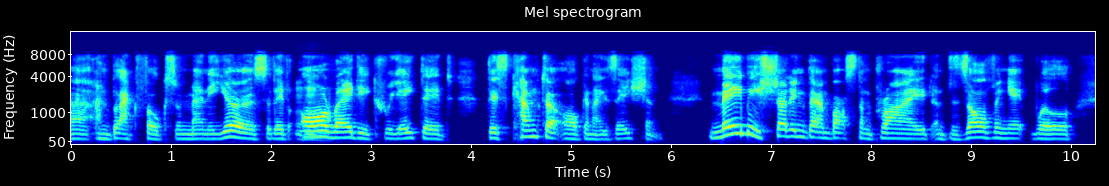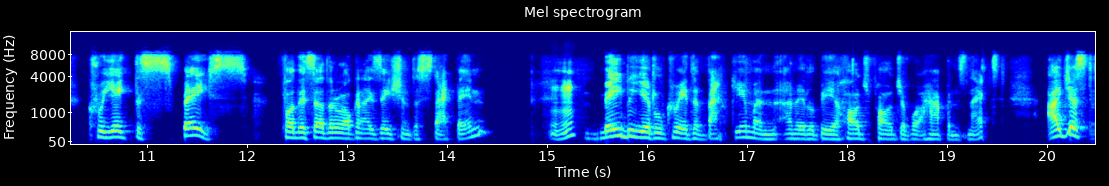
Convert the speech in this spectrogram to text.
uh, and Black folks for many years. So they've mm-hmm. already created this counter organization. Maybe shutting down Boston Pride and dissolving it will create the space for this other organization to step in Mm-hmm. Maybe it'll create a vacuum and, and it'll be a hodgepodge of what happens next. I just,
